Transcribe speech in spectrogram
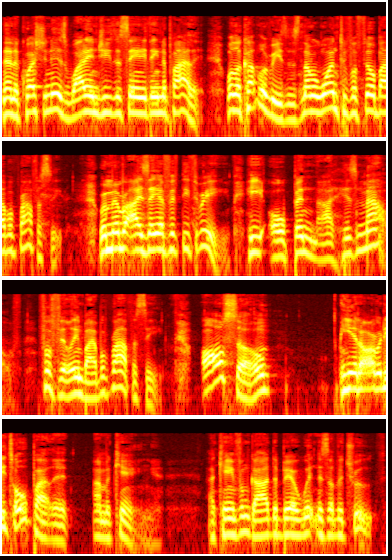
Now, the question is, why didn't Jesus say anything to Pilate? Well, a couple of reasons. Number one, to fulfill Bible prophecy. Remember Isaiah 53. He opened not his mouth, fulfilling Bible prophecy. Also, he had already told Pilate, I'm a king. I came from God to bear witness of the truth.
